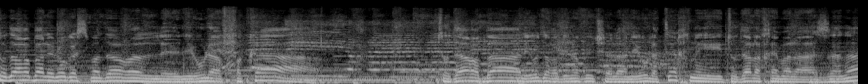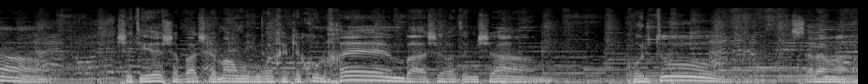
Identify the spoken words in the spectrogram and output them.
תודה רבה לנוגה סמדר על אה, ניהול ההפקה. תודה רבה ליהודה רבינוביץ' על הניהול הטכני. תודה לכם על ההאזנה. שתהיה שבת שלמה ומבורכת לכולכם באשר אתם שם. כל טוב, סלמה.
